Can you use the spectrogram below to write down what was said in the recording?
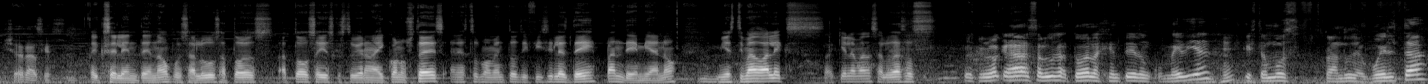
Muchas gracias. Excelente, ¿no? Pues saludos a todos, a todos ellos que estuvieron ahí con ustedes en estos momentos difíciles de pandemia, ¿no? Mi estimado Alex, ¿a quién le mandan saludazos? Pues primero que nada, saludos a toda la gente de Don Comedia, que estamos esperando de vuelta.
